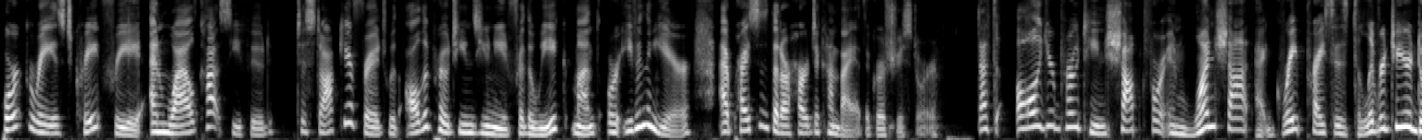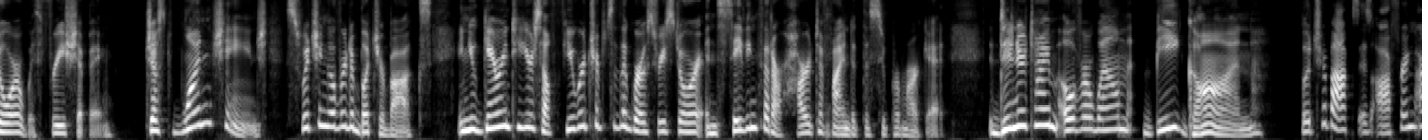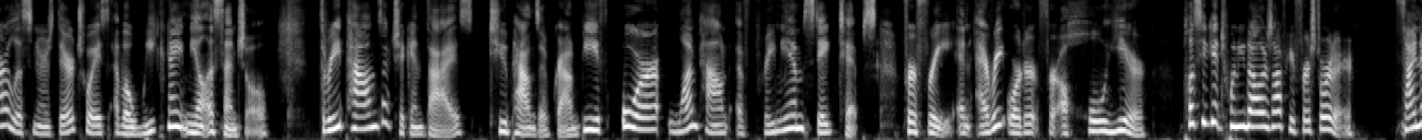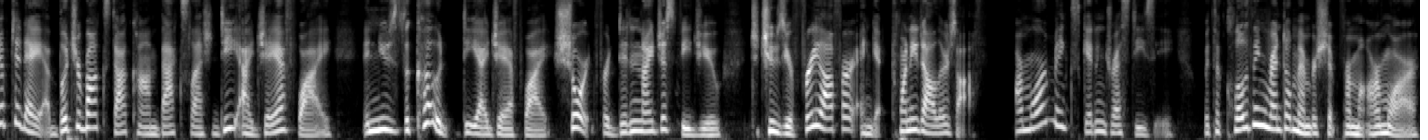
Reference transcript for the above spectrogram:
pork raised crate free, and wild caught seafood to stock your fridge with all the proteins you need for the week, month, or even the year at prices that are hard to come by at the grocery store. That's all your protein shopped for in one shot at great prices delivered to your door with free shipping. Just one change, switching over to ButcherBox, and you guarantee yourself fewer trips to the grocery store and savings that are hard to find at the supermarket. Dinner time overwhelm, be gone. ButcherBox is offering our listeners their choice of a weeknight meal essential three pounds of chicken thighs, two pounds of ground beef, or one pound of premium steak tips for free in every order for a whole year. Plus, you get $20 off your first order. Sign up today at butcherbox.com backslash DIJFY and use the code DIJFY, short for Didn't I Just Feed You, to choose your free offer and get $20 off. Armoire makes getting dressed easy. With a clothing rental membership from Armoire,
